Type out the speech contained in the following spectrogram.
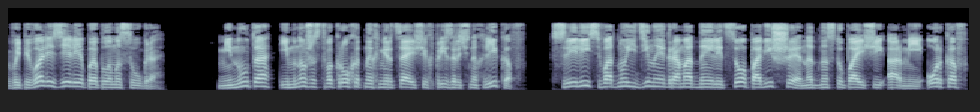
выпивали зелье пеплома сугра. Минута и множество крохотных мерцающих призрачных ликов слились в одно единое громадное лицо, повисшее над наступающей армией орков,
